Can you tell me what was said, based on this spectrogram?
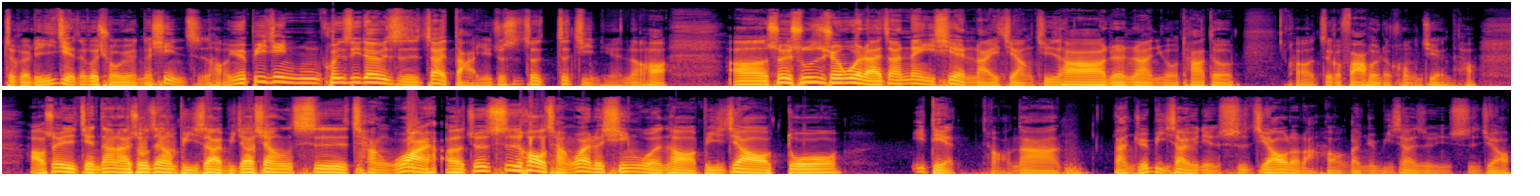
这个理解这个球员的性质哈，因为毕竟 Quincy Davis 在打，也就是这这几年了哈啊、呃，所以苏世轩未来在内线来讲，其实他仍然有他的啊这个发挥的空间哈。好，所以简单来说，这场比赛比较像是场外呃，就是事后场外的新闻哈比较多一点。好，那感觉比赛有点失焦了啦，好，感觉比赛是有点失焦。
